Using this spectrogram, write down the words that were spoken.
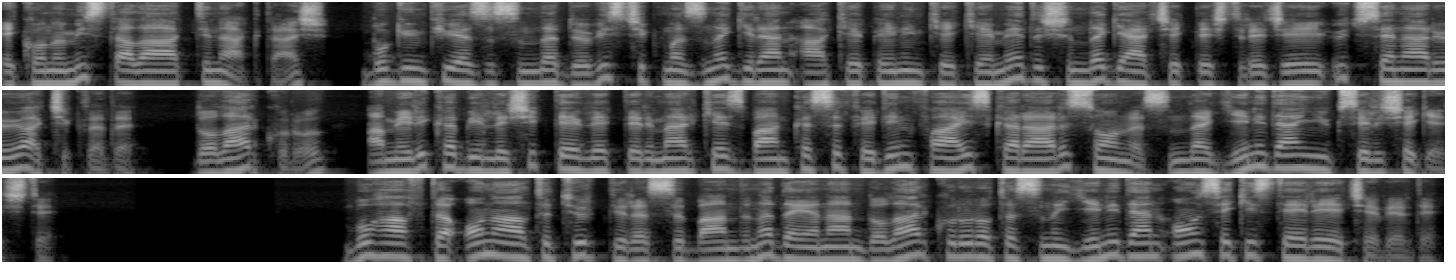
Ekonomist Alaaddin Aktaş, bugünkü yazısında döviz çıkmazına giren AKP'nin KKM dışında gerçekleştireceği 3 senaryoyu açıkladı. Dolar kuru, Amerika Birleşik Devletleri Merkez Bankası Fed'in faiz kararı sonrasında yeniden yükselişe geçti. Bu hafta 16 Türk Lirası bandına dayanan dolar kuru rotasını yeniden 18 TL'ye çevirdi.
